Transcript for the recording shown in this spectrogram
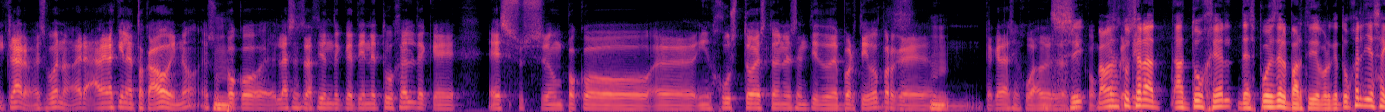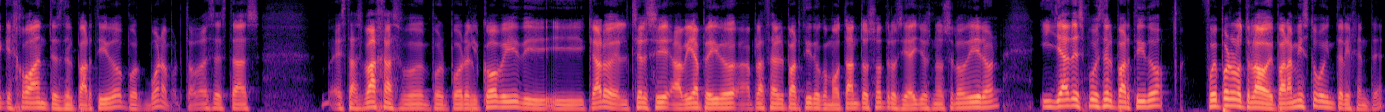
Y claro, es bueno, a ver a, ver a quién le toca hoy, ¿no? Es un Mm. poco eh, la sensación de que tiene Tuchel de que es un poco eh, injusto esto en el sentido deportivo porque Mm. te quedas sin jugadores. así Sí, como- vamos a escuchar a, a Tuchel después del partido, porque Tuchel ya se quejó antes del partido por, bueno, por todas estas estas bajas por, por- por el COVID y, y, claro, el Chelsea había pedido aplazar el partido como tantos otros y a ellos no se lo dieron y ya después del partido fue por el otro lado y para mí estuvo inteligente.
